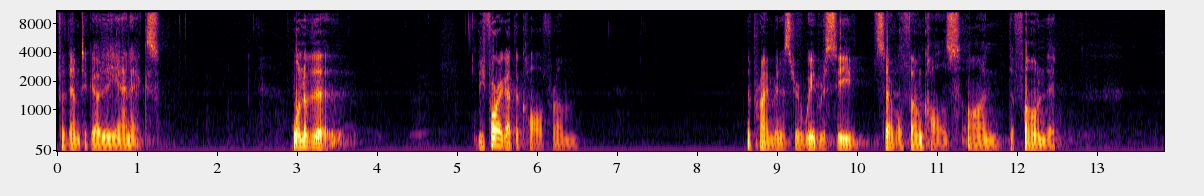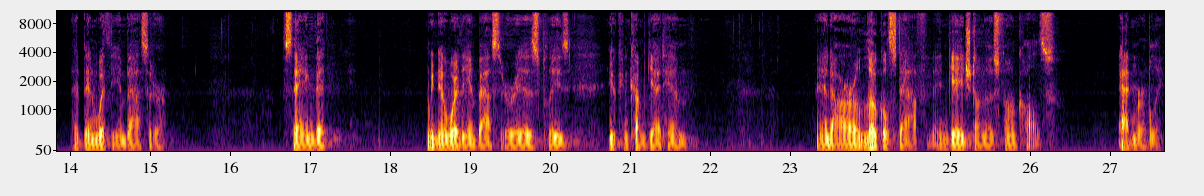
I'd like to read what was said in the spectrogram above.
for them to go to the annex. One of the, before I got the call from the Prime Minister, we had received several phone calls on the phone that had been with the ambassador, saying that we know where the ambassador is, please, you can come get him. And our local staff engaged on those phone calls admirably,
